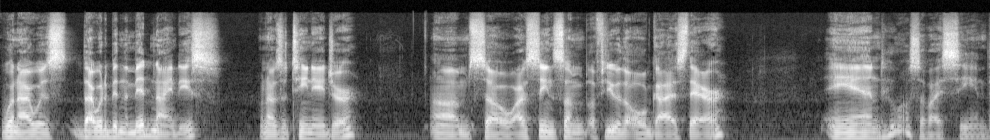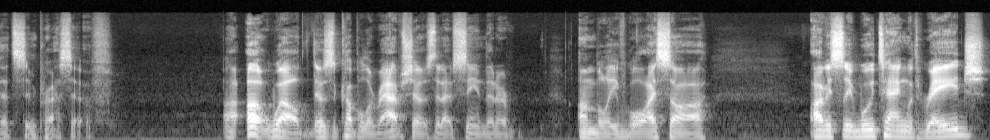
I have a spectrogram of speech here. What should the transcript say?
when I was that would have been the mid '90s when I was a teenager. Um, so I've seen some a few of the old guys there. And who else have I seen that's impressive? Uh, oh well, there's a couple of rap shows that I've seen that are unbelievable. I saw obviously Wu Tang with Rage.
